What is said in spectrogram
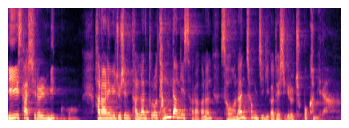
이 사실을 믿고, 하나님이 주신 달란트로 당당히 살아가는 선한 청지기가 되시기를 축복합니다.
